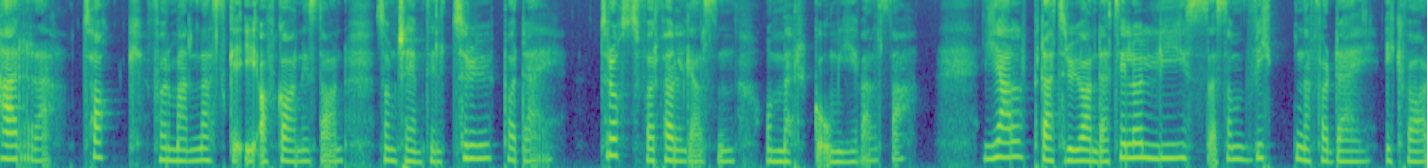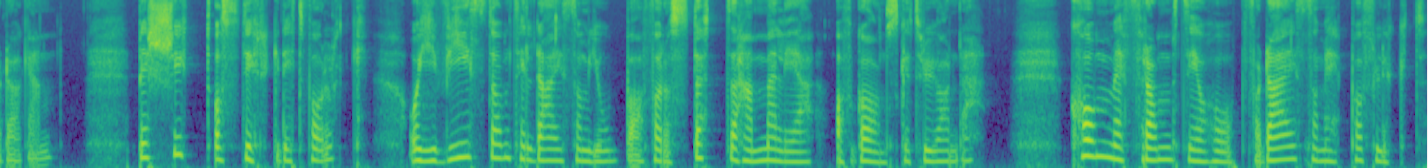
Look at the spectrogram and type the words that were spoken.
Herre, takk for mennesket i Afghanistan som kommer til tru på deg, tross forfølgelsen og mørke omgivelser. Hjelp de truende til å lyse som vitne for deg i hverdagen. Beskytt og styrk ditt folk, og gi visdom til de som jobber for å støtte hemmelige afghanske truende. Kom med framtid og håp for de som er på flukt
